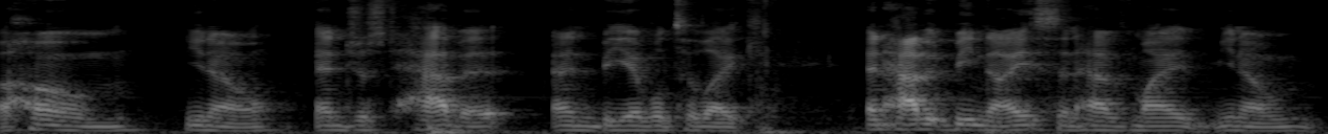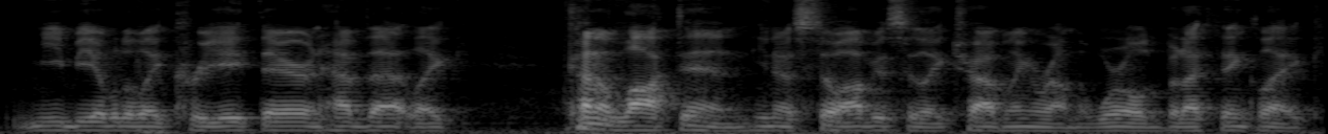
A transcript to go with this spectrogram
a home, you know, and just have it and be able to like and have it be nice and have my, you know, me be able to like create there and have that like kind of locked in, you know, still obviously like traveling around the world, but I think like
